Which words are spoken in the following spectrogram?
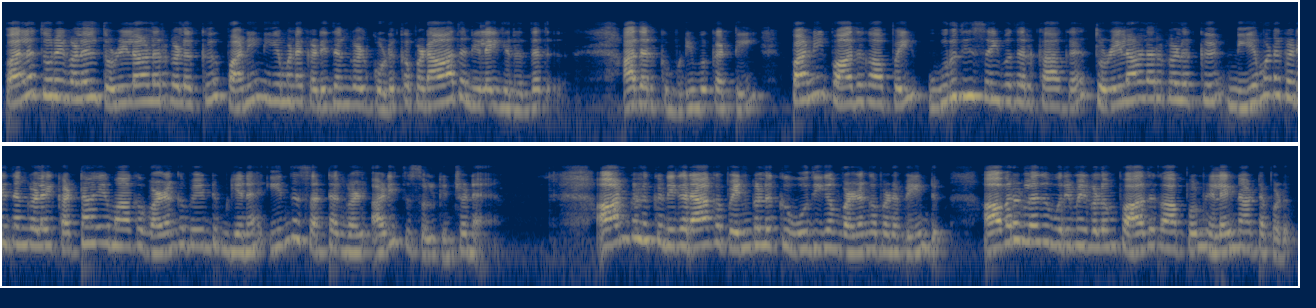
பல துறைகளில் தொழிலாளர்களுக்கு பணி நியமன கடிதங்கள் கொடுக்கப்படாத நிலை இருந்தது. அதற்கு முடிவு கட்டி பணி பாதுகாப்பை உறுதி செய்வதற்காக தொழிலாளர்களுக்கு நியமன கடிதங்களை கட்டாயமாக வழங்க வேண்டும் என இந்த சட்டங்கள் அடித்து சொல்கின்றன. ஆண்களுக்கு நிகராக பெண்களுக்கு ஊதியம் வழங்கப்பட வேண்டும். அவர்களது உரிமைகளும் பாதுகாப்பும் நிலைநாட்டப்படும்.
